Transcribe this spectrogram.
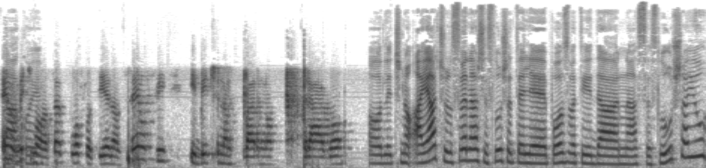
Evo, mi ćemo vam sad poslati jedan selfie i bit će nam stvarno drago. Odlično. A ja ću sve naše slušatelje pozvati da nas slušaju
